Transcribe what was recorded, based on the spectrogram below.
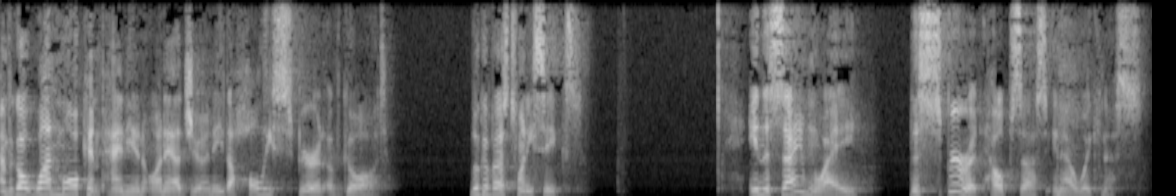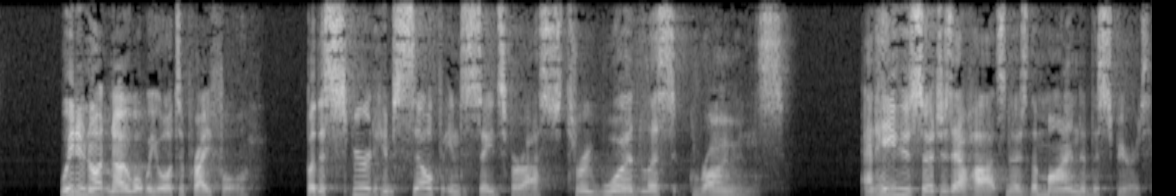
And we've got one more companion on our journey the Holy Spirit of God. Look at verse 26. In the same way, the Spirit helps us in our weakness. We do not know what we ought to pray for, but the Spirit Himself intercedes for us through wordless groans. And He who searches our hearts knows the mind of the Spirit,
